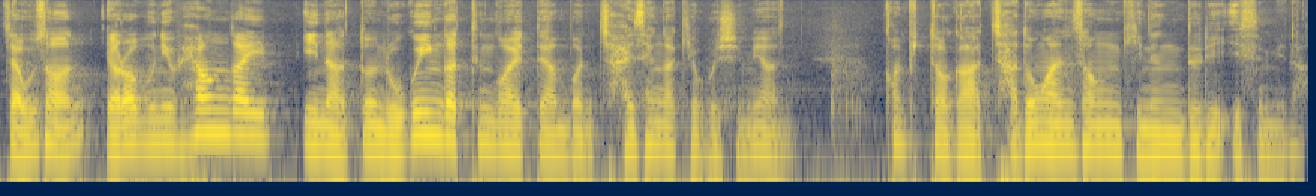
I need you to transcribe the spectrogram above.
자 우선 여러분이 회원가입이나 또는 로그인 같은 거 할 때 한번 잘 생각해 보시면 컴퓨터가 자동 완성 기능들이 있습니다.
